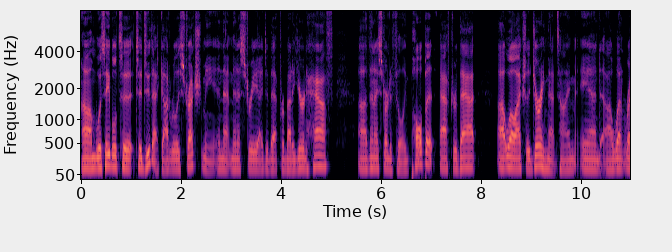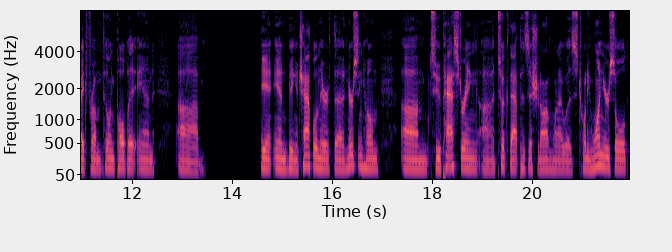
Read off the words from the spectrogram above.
um, was able to to do that. God really stretched me in that ministry. I did that for about a year and a half. Uh, then I started filling pulpit after that. Uh, well, actually, during that time, and uh, went right from filling pulpit and uh, and being a chaplain there at the nursing home um, to pastoring. Uh, took that position on when I was 21 years old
